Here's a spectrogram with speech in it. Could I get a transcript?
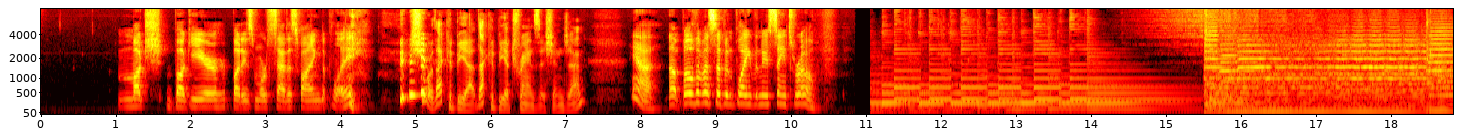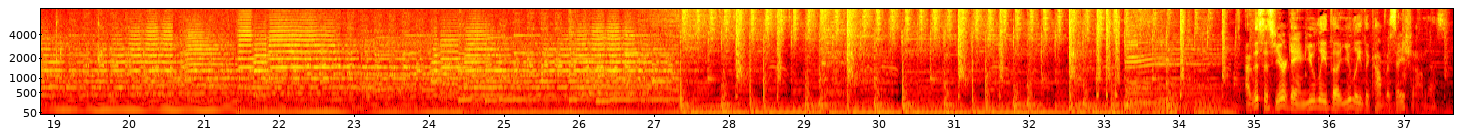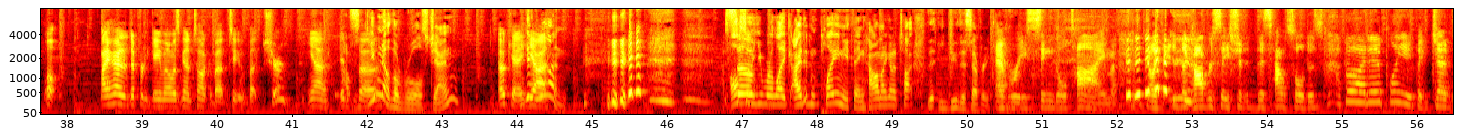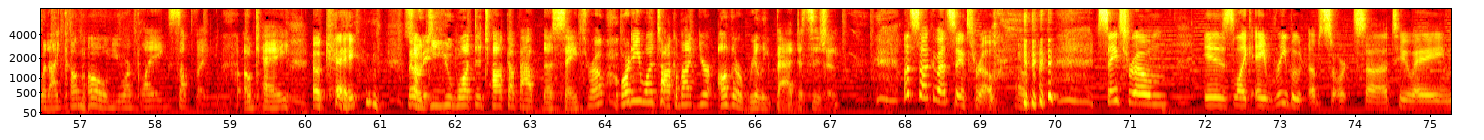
much buggier but is more satisfying to play? sure, that could be a that could be a transition, Jen. yeah, uh, both of us have been playing the new Saints Row. Uh, this is your game. You lead the you lead the conversation on this. Well, I had a different game I was going to talk about too, but sure. Yeah, it's uh, you know the rules, Jen. okay. Yeah. one. Also, So- you were like, I didn't play anything. How am I going to talk? You do this every time. Every single time, like the conversation in this household is, "Oh, I didn't play anything." Jed, when I come home, you are playing something. Okay. Okay. So, No, the- do you want to talk about the Saints Row, or do you want to talk about your other really bad decision? Let's talk about Saints Row. Saints Row is like a reboot of sorts uh, to a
